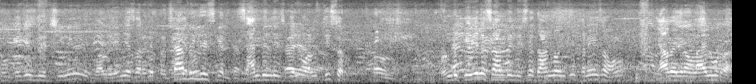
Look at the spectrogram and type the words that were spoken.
టూ కేజీస్ మిర్చిని వాళ్ళు ఏం చేస్తారంటే శాంపిల్ తీసుకెళ్తారు. శాంపిల్ తీసుకెళ్ళి వాళ్ళు తీస్తారు. అవును. రెండు కేజీల శాంపిల్ తీస్తే దాంట్లోంచి కనీసం యాభై గ్రాముల ఆయిల్ కూడా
